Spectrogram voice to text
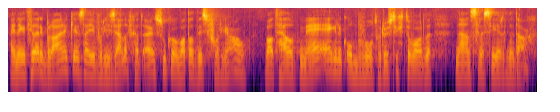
En ik denk dat het heel erg belangrijk is dat je voor jezelf gaat uitzoeken wat dat is voor jou. Wat helpt mij eigenlijk om bijvoorbeeld rustig te worden na een stresserende dag?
